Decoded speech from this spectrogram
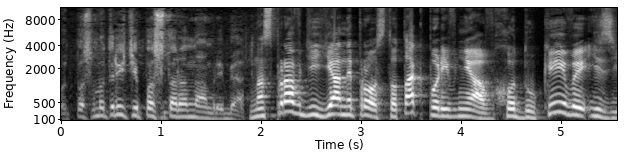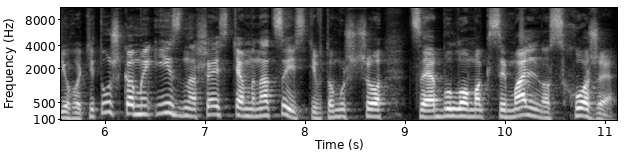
Вот посмотрите по сторонам, ребят. Насправді я не просто так порівняв ходу Києва із його тітушками і з нашестям нацистів, тому що це було максимально схоже.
